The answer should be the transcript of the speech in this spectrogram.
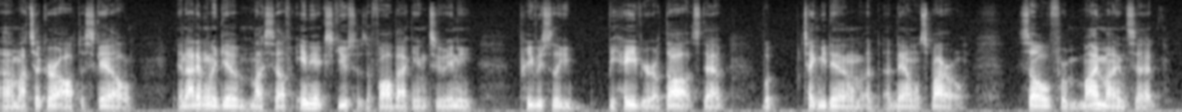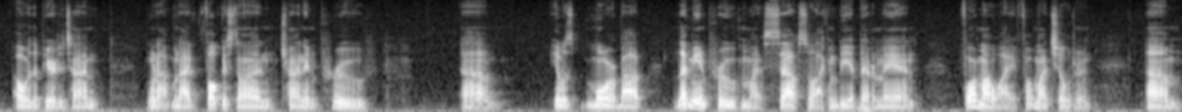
Um, I took her off the scale. And I didn't want to give myself any excuses to fall back into any previously behavior or thoughts that take me down a, a downward spiral. So for my mindset over the period of time, when I when I focused on trying to improve, um, it was more about let me improve myself so I can be a better man for my wife, for my children. Um,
